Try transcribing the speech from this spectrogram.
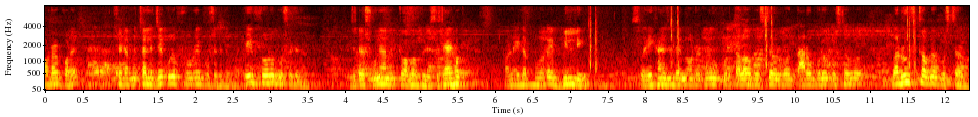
অর্ডার করেন, সেটা আপনি চাইলে যে কোনো ফ্লোরে বসে খেতে পারেন। এই ফ্লোরে বসে খেতে পারেন। যেটা শুনে আমি একটু অবাক হয়েছি যাই হোক, কারণ এটা পুরোটাই বিল্ডিং সো এখানে যদি আমি অর্ডার করি উপর উপরতলাও বসতে পারব, তার উপরেও বসতে পারব বা রুফটপেও বসতে পারব।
